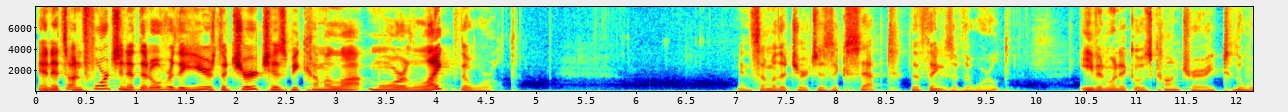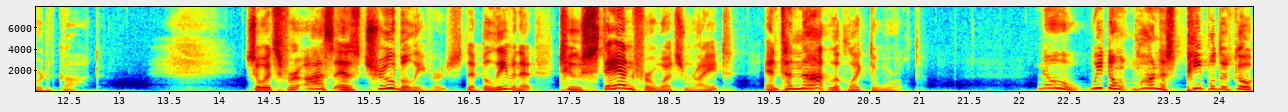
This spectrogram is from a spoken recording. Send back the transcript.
And it's unfortunate that over the years the church has become a lot more like the world. And some of the churches accept the things of the world, even when it goes contrary to the Word of God. So it's for us as true believers that believe in it to stand for what's right and to not look like the world. No, we don't want us people to go,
